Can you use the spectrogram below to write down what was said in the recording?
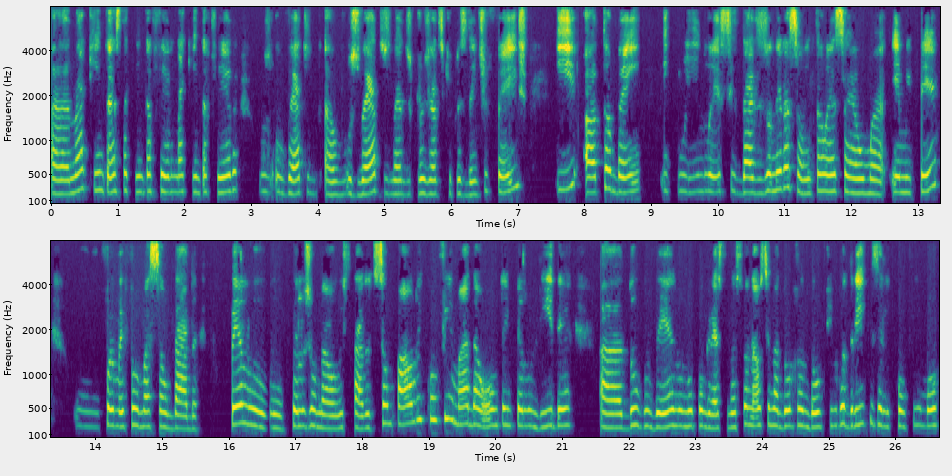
uh, na quinta, esta quinta-feira, na quinta-feira, os, veto, os vetos né, dos projetos que o presidente fez e também incluindo esse da desoneração. Então, essa é uma MP, foi uma informação dada pelo, pelo jornal Estado de São Paulo e confirmada ontem pelo líder uh, do governo no Congresso Nacional, senador Randolfo Rodrigues. Ele confirmou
